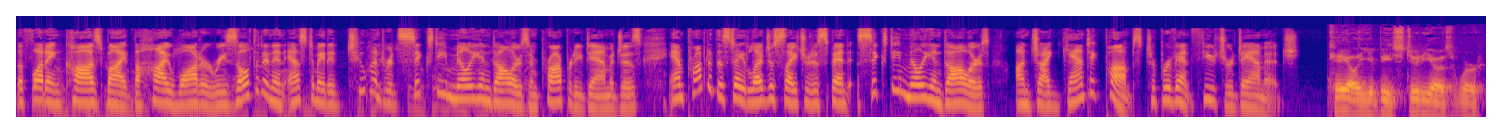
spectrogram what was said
The flooding caused by the high water resulted in an estimated $260 million in property damages and prompted the state legislature to spend $60 million on gigantic pumps to prevent future damage. KLUB studios were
